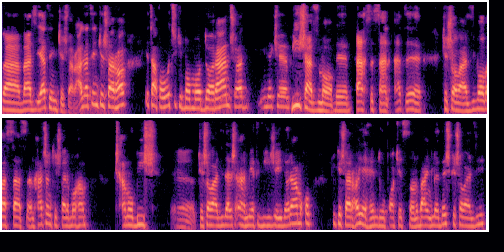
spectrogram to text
و وضعیت این کشورها البته این کشورها یه تفاوتی که با ما دارن شاید اینه که بیش از ما به بحث صنعت کشاورزی وابسته هستن. هرچند کشور ما هم کم و بیش کشاورزی درش اهمیت ویژه‌ای داره اما خب تو کشورهای هند و پاکستان و بنگلادش کشاورزی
